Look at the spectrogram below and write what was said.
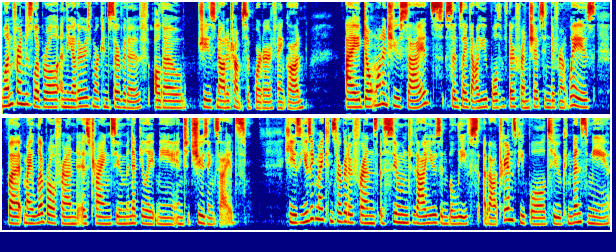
One friend is liberal and the other is more conservative, although she's not a Trump supporter, thank God. I don't want to choose sides since I value both of their friendships in different ways, but my liberal friend is trying to manipulate me into choosing sides. He's using my conservative friend's assumed values and beliefs about trans people to convince me,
